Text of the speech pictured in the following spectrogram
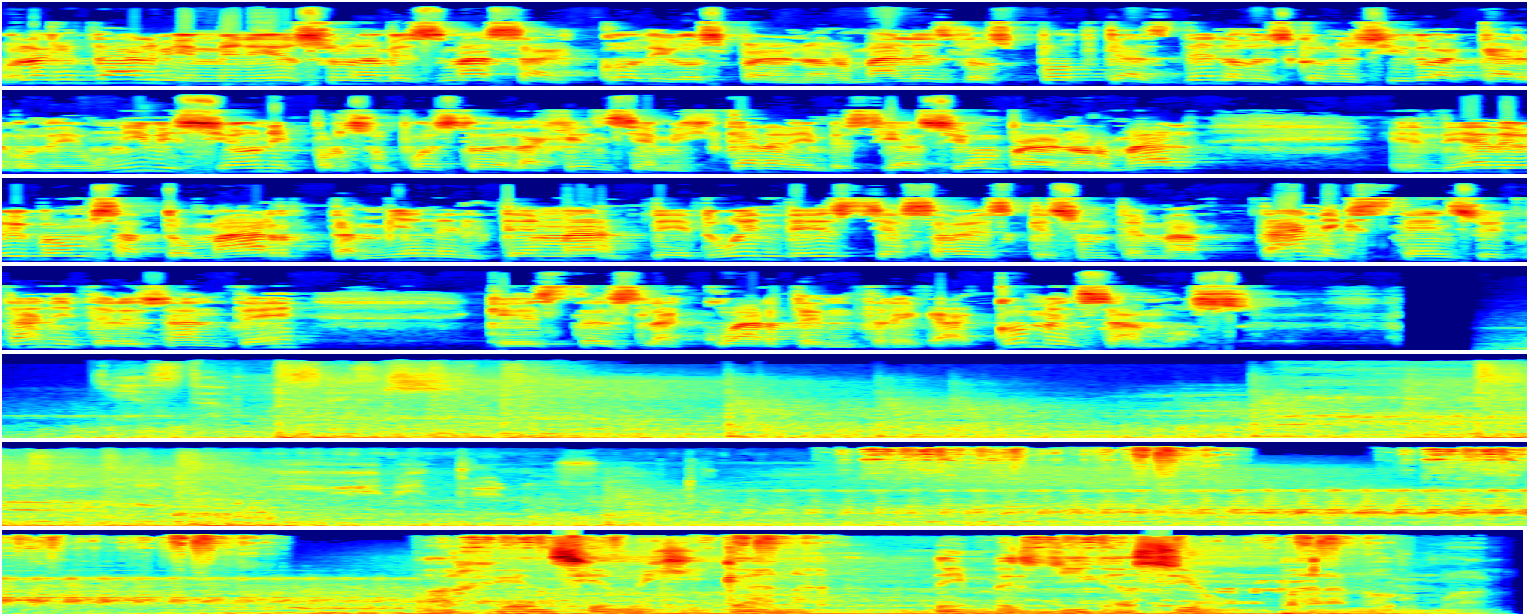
Hola, ¿qué tal? Bienvenidos una vez más a Códigos Paranormales, los podcasts de lo desconocido a cargo de Univision y por supuesto de la Agencia Mexicana de Investigación Paranormal. El día de hoy vamos a tomar también el tema de duendes. Ya sabes que es un tema tan extenso y tan interesante que esta es la cuarta entrega. Comenzamos. Agencia Mexicana de Investigación Paranormal.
